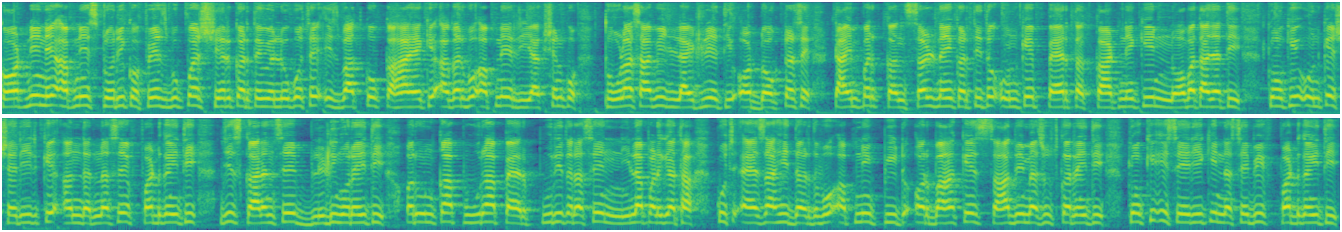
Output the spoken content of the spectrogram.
कॉटनी ने अपनी स्टोरी को फेसबुक पर शेयर करते हुए लोगों से इस बात को कहा है कि अगर वो अपने रिएक्शन को थोड़ा सा भी लाइटली लेती और डॉक्टर से टाइम पर कंसल्ट नहीं करती तो उनके पैर तक काटने की नौबत आ जाती, क्योंकि उनके शरीर के अंदर नसें फट गई थी, जिस कारण से ब्लीडिंग हो रही थी, और उनका पूरा पैर पूरी तरह से नीला पड़ गया था। कुछ ऐसा ही दर्द वो अपनी पीठ और बाह के साथ भी महसूस कर रही थी, क्योंकि इस एरिए की नसें भी फट गई थी,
